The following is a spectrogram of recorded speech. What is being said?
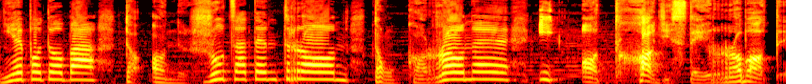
nie podoba, to on rzuca ten tron, tą koronę i odchodzi z tej roboty.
